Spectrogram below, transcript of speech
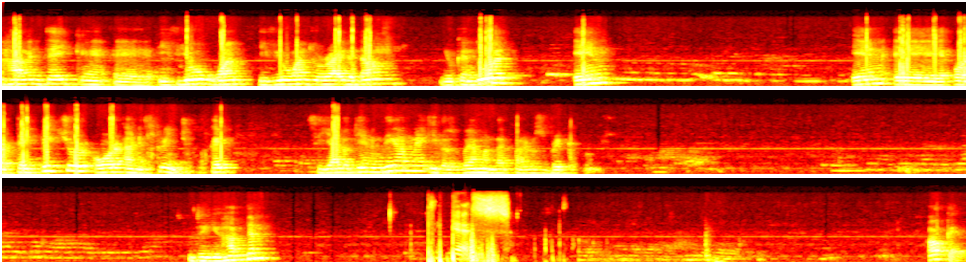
haven't taken, uh, if you want, if you want to write it down, you can do it in, in, uh, or take picture or an screenshot, okay? Si ya lo tienen, díganme y los voy a mandar para los break Do you have them? Yes. Okay.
